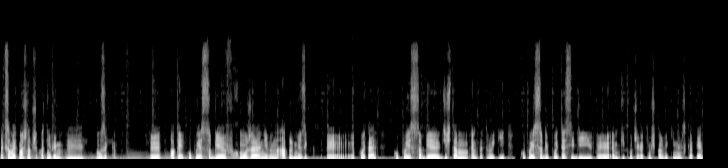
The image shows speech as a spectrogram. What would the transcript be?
Tak samo jak masz na przykład, nie wiem, mm, muzykę. Okej, kupujesz sobie w chmurze, nie wiem, na Apple Music y, płytę, kupujesz sobie gdzieś tam MP3, kupujesz sobie płytę CD w Empiku czy w jakimśkolwiek innym sklepie.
